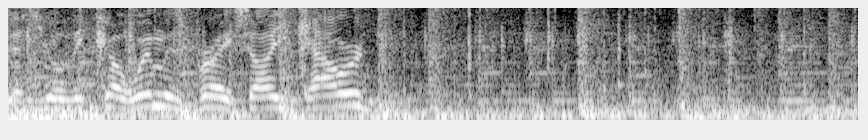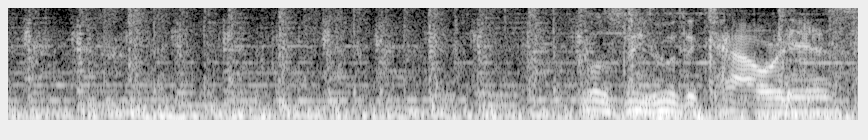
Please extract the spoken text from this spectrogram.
You only cut women's brakes, huh, you coward? We'll see who the coward is.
